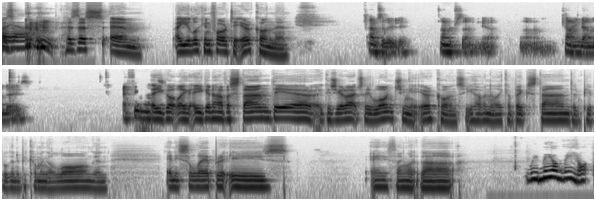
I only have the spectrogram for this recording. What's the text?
Has, Oh, yeah. has this um are you looking forward to AireCon then? Absolutely, hundred percent. Yeah, um, counting down the days. I think Are you got like are you gonna have a stand there because you're actually launching at AireCon so you having like a big stand and people going to be coming along and any celebrities anything like that We may or may not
